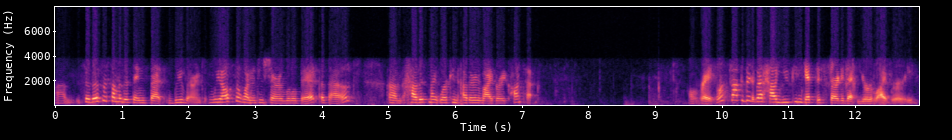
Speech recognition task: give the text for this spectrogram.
Um, so those are some of the things that we learned. We also wanted to share a little bit about um, how this might work in other library contexts. All right, so let's talk a bit about how you can get this started at your library.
